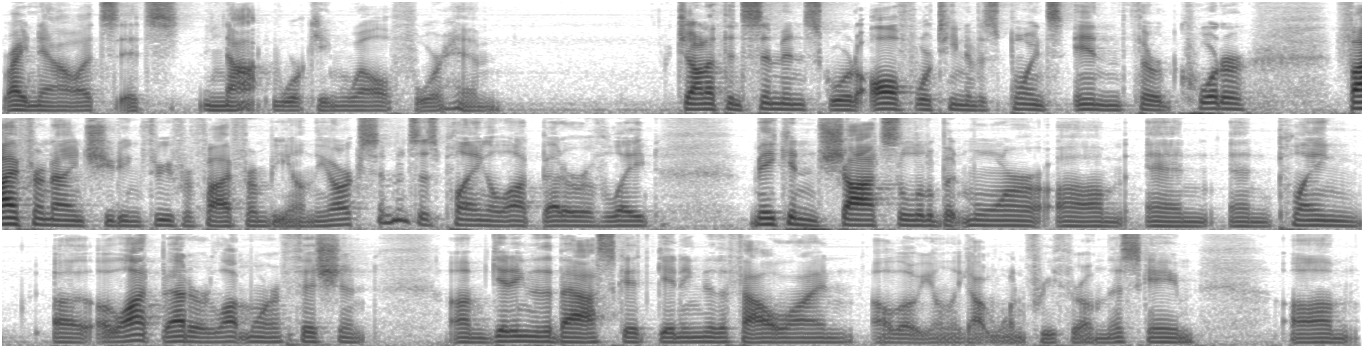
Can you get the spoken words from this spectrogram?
right now it's it's not working well for him. Jonathan Simmons scored all 14 of his points in third quarter, five for nine shooting, three for five from beyond the arc. Simmons is playing a lot better of late, making shots a little bit more, um, and and playing a, a, lot better, a lot more efficient, um, getting to the basket, getting to the foul line. Although he only got one free throw in this game, um,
